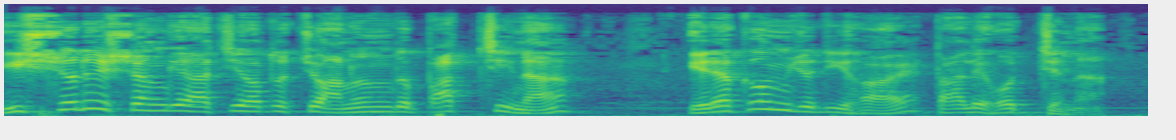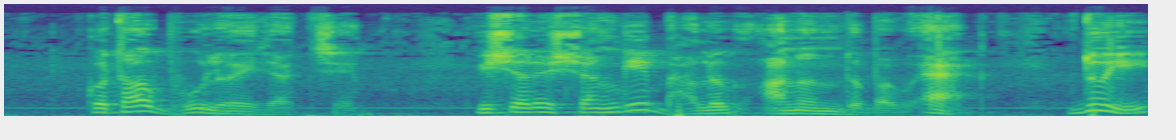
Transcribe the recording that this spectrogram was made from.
ঈশ্বরের সঙ্গে আছি, অথচ আনন্দ পাচ্ছি না। এরকম যদি হয়, তাহলে হচ্ছে না। কোথাও ভুল হয়ে যাচ্ছে। ঈশ্বরের সঙ্গে ভালো আনন্দ পাবো। এক। দুই,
